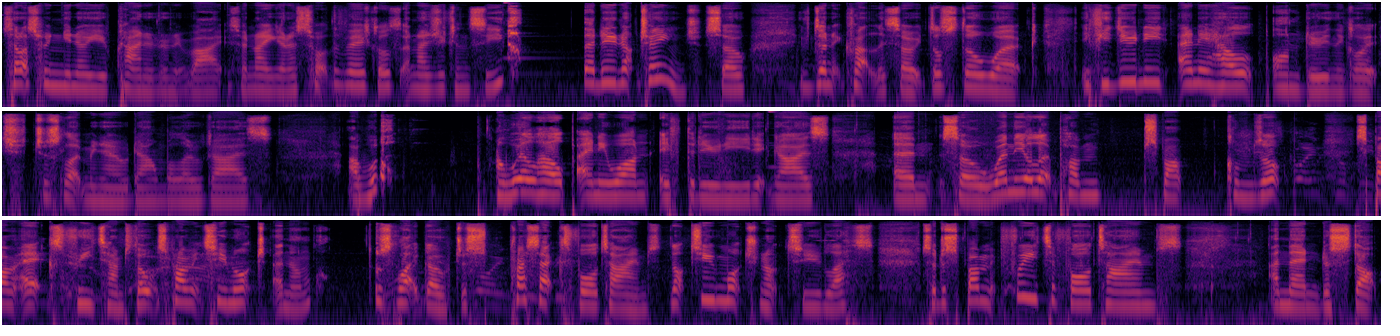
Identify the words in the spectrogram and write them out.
so that's when you know you've kind of done it right. So now you're gonna swap the vehicles, and as you can see they do not change. So you've done it correctly, so it does still work. If you do need any help on doing the glitch, just let me know down below, guys. I will, I will help anyone if they do need it, guys. Um, so when the alert spam comes up, spam X three times. Don't spam it too much, and then just let go. Just press X four times. Not too much, not too less. So just spam it three to four times, and then just stop,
